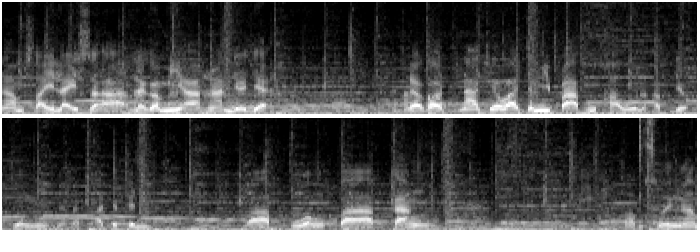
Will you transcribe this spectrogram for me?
น้ำใสไหลสะอาดแล้วก็มีอาหารเยอะแยะ แล้วก็น่าเชื่อว่าจะมีปลาภูเขานะครับ เยอะช่วงนี้นะครับ อาจจะเป็นปลาพวงปลากั้ง ความสวยงาม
